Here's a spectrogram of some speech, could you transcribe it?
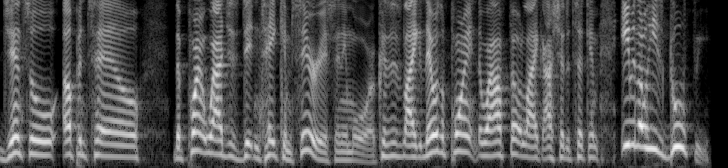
gentle up until the point where I just didn't take him serious anymore. Because it's like there was a point where I felt like I should have took him, even though he's goofy.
